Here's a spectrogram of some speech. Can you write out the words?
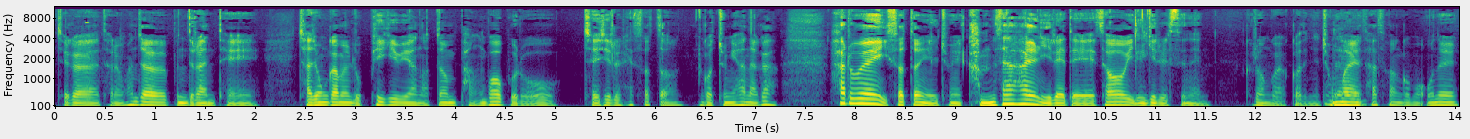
제가 다른 환자분들한테 자존감을 높이기 위한 어떤 방법으로 제시를 했었던 것 중에 하나가 하루에 있었던 일 중에 감사할 일에 대해서 일기를 쓰는 그런 거였거든요. 정말 네. 사소한 거 뭐 오늘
